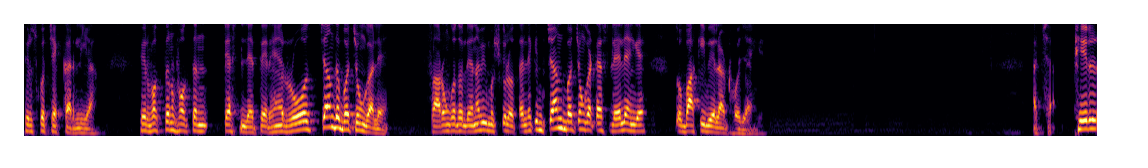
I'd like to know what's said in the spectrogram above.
پھر اس کو چیک کر لیا۔ پھر وقتاً فوقتاً ٹیسٹ لیتے رہیں۔ روز چند بچوں کا لیں۔ ساروں کو تو لینا بھی مشکل ہوتا ہے، لیکن چند بچوں کا ٹیسٹ لے لیں گے تو باقی بھی الرٹ ہو جائیں گے۔ اچھا پھر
